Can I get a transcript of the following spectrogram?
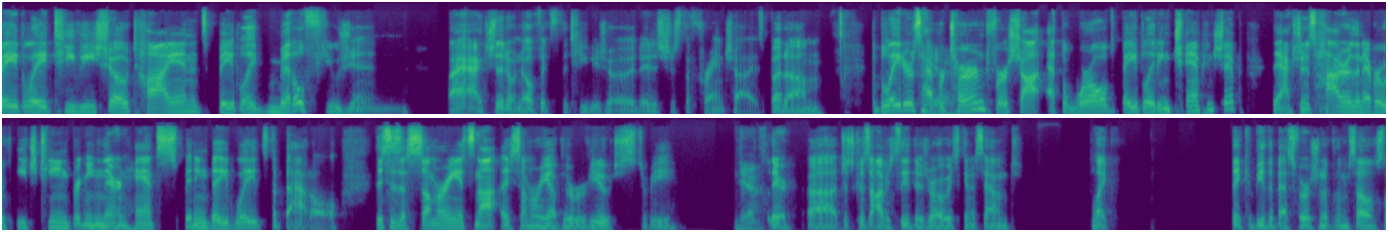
Beyblade TV show tie-in. It's Beyblade Metal Fusion. I actually don't know if it's the TV show. It is just the franchise. But um, the Bladers have yeah. returned for a shot at the World Beyblading Championship. The action is hotter than ever, with each team bringing their enhanced spinning Beyblades to battle. This is a summary. It's not a summary of the review, just to be yeah clear. Uh, just because obviously these are always going to sound like they could be the best version of themselves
